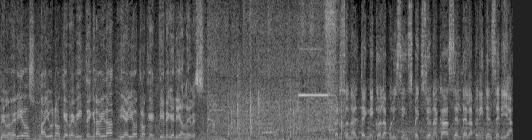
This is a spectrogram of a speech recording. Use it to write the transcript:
De los heridos hay uno que reviste en gravedad y hay otro que tiene heridas leves. Personal técnico de la policía inspecciona cada celda de la penitenciaría,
